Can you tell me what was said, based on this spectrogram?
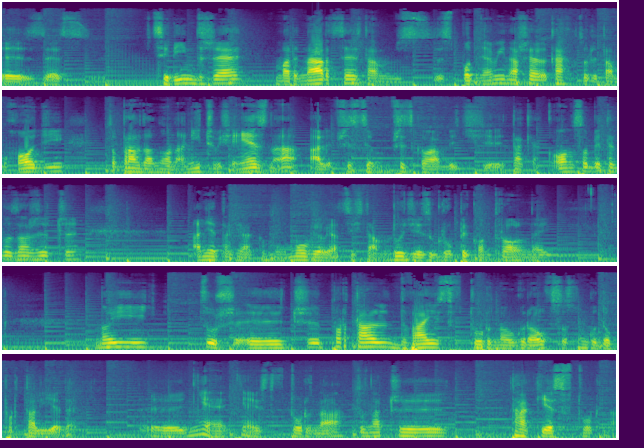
y, ze cylindrze, marynarce, tam z spodniami na szelkach, który tam chodzi. Co prawda, no na niczym się nie zna, ale wszyscy, wszystko ma być y, tak, jak on sobie tego zażyczy, a nie tak, jak mu mówią jacyś tam ludzie z grupy kontrolnej. No i cóż, y, czy Portal 2 jest wtórną grą w stosunku do Portal 1? Nie, nie jest wtórna, to znaczy tak, jest wtórna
